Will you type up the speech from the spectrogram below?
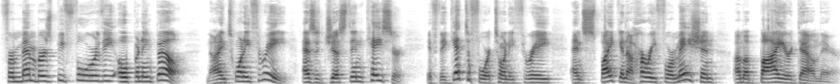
for members before the opening bell. 923 as a just in caser. If they get to 423 and spike in a hurry formation, I'm a buyer down there.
